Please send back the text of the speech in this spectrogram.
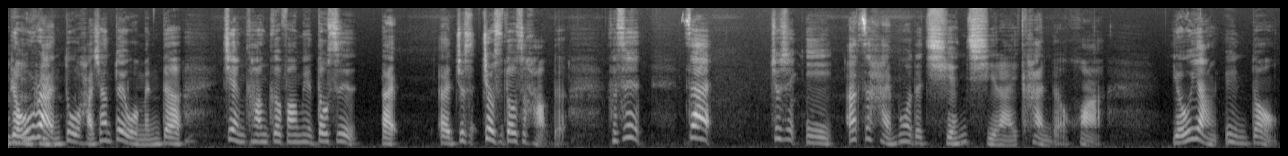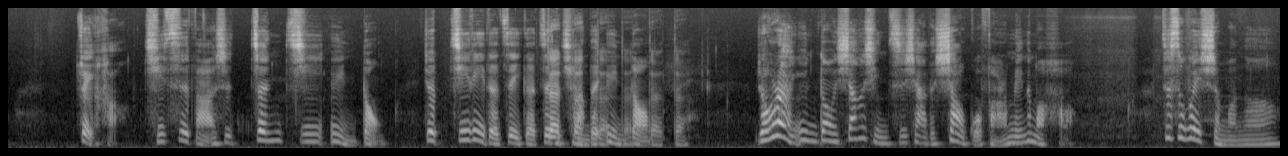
柔软度好像对我们的健康各方面都是呃呃就是就是都是好的。可是，在就是以阿兹海默的前期来看的话，有氧运动最好，其次反而是增肌运动，就肌力的这个增强的运动，对对。柔软运动相形之下的效果反而没那么好，这是为什么呢？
